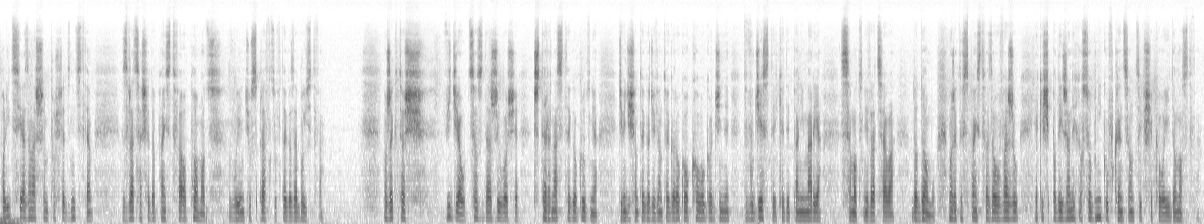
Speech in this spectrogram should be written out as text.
Policja za naszym pośrednictwem zwraca się do Państwa o pomoc w ujęciu sprawców tego zabójstwa. Może ktoś widział, co zdarzyło się 14 grudnia 1999 roku około godziny 20, kiedy pani Maria samotnie wracała do domu. Może ktoś z Państwa zauważył jakichś podejrzanych osobników kręcących się koło jej domostwa.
